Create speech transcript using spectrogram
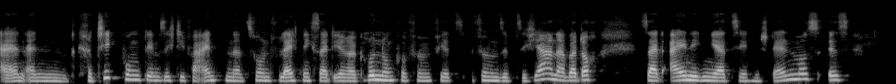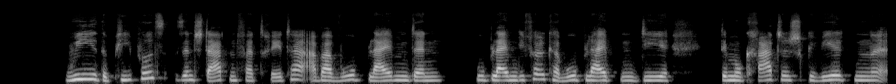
ein, ein, Kritikpunkt, dem sich die Vereinten Nationen vielleicht nicht seit ihrer Gründung vor 45, 75 Jahren, aber doch seit einigen Jahrzehnten stellen muss, ist, we the peoples sind Staatenvertreter, aber wo bleiben denn, wo bleiben die Völker? Wo bleiben die demokratisch gewählten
